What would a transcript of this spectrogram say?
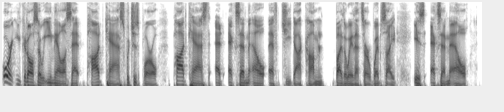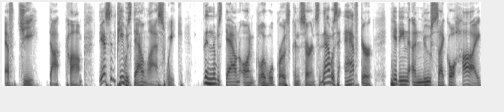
Or you could also email us at podcast, which is plural, podcast at xmlfg.com. And by the way, that's our website is xmlfg.com. The S&P was down last week. Then it was down on global growth concerns. And that was after hitting a new cycle high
